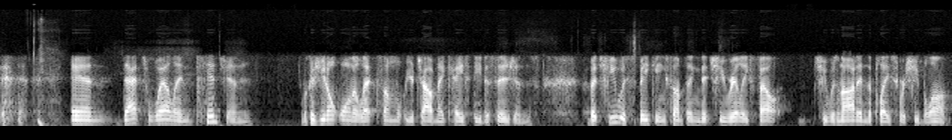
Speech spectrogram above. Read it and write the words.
and that's well intentioned because you don't want to let some your child make hasty decisions. But she was speaking something that she really felt she was not in the place where she belonged.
